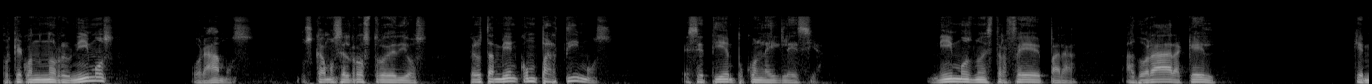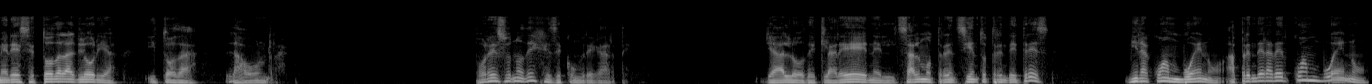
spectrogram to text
Porque cuando nos reunimos, oramos, buscamos el rostro de Dios, pero también compartimos ese tiempo con la iglesia. Unimos nuestra fe para adorar a aquel que merece toda la gloria y toda la honra. Por eso no dejes de congregarte. Ya lo declaré en el Salmo 133. Mira cuán bueno, aprender a ver cuán bueno.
